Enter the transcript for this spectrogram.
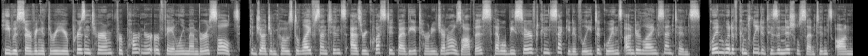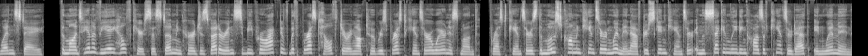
He was serving a three year prison term for partner or family member assault. The judge imposed a life sentence as requested by the Attorney General's office that will be served consecutively to Gwynn's underlying sentence. Gwynn would have completed his initial sentence on Wednesday. The Montana VA healthcare system encourages veterans to be proactive with breast health during October's Breast Cancer Awareness Month. Breast cancer is the most common cancer in women after skin cancer and the second leading cause of cancer death in women.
